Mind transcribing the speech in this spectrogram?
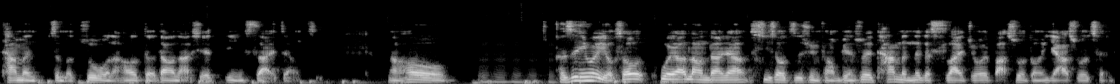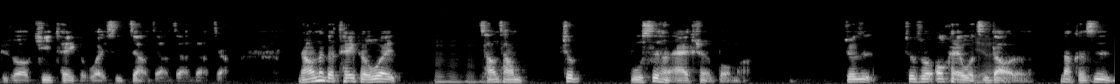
他们怎么做，然后得到哪些 insight 这样子。然后，可是因为有时候为了让大家吸收资讯方便，所以他们那个 slide 就会把所有东西压缩成，比如说 key takeaway 是这样这样这样这样这样，然后那个 takeaway 嗯哼哼，常常就不是很 actionable 嘛，就是就说 OK 我知道了。那可是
